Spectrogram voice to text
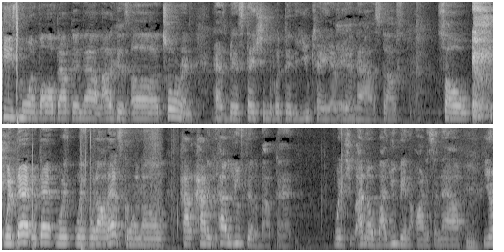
he's more involved out there now. A lot of his uh touring has been stationed within the UK area now and stuff. So with that with that with, with, with all that's going on, how how do how do you feel about that? Which I know by you being an artist and now you're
